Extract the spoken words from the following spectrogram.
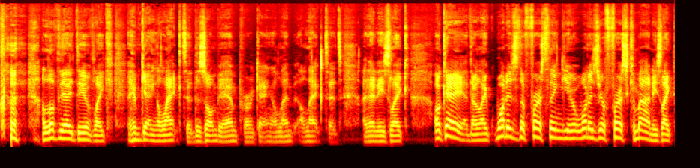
I love the idea of like him getting elected, the zombie emperor getting ele- elected, and then he's like, "Okay," and they're like, "What is the first thing you? What is your first command?" He's like,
